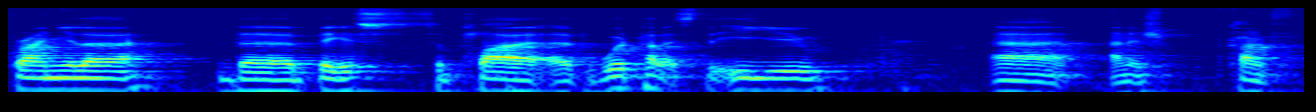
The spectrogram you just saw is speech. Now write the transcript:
Graanul, the biggest supplier of wood pellets to the EU, uh, and it's kind of,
